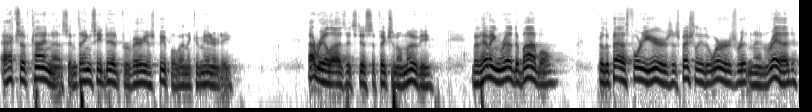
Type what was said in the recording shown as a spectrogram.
acts of kindness and things he did for various people in the community. I realize it's just a fictional movie, but having read the Bible for the past 40 years, especially the words written in red,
